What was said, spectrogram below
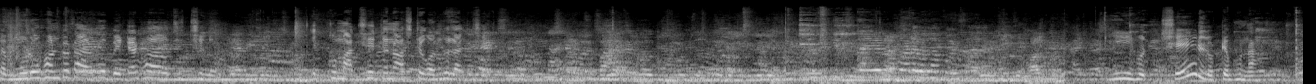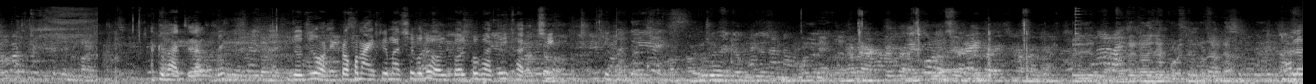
আচ্ছা মুড়ো ঘন্টটা আরও বেটার হওয়া উচিত ছিল। একটু মাছের জন্য আষ্টে গন্ধ লাগছে। কি হচ্ছে লোটে ভুনা? একটু ভাত লাগবে। যদিও অনেক রকম আইটেম আছে বলে অল্প অল্প ভাতেই খাচ্ছি কিন্তু ভালো।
